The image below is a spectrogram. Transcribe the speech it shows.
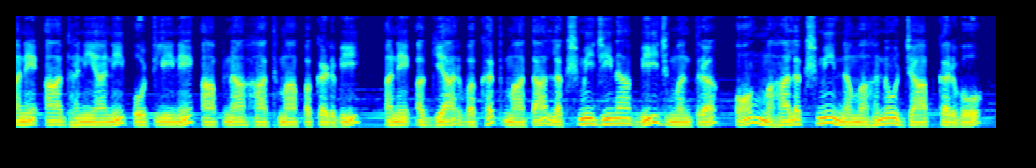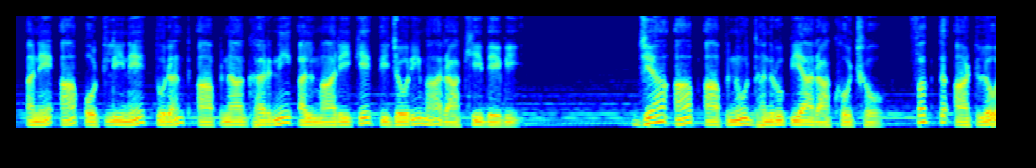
અને આ ધનિયાની પોટલીને આપના હાથમાં પકડવી અને અગિયાર વખત માતા લક્ષ્મીજીના બીજ મંત્ર, ઓમ મહાલક્ષ્મી નમઃનો જાપ કરવો અને આ પોટલીને તુરંત આપના ઘરની અલમારી કે તિજોરીમાં રાખી દેવી. જ્યાં આપ આપનું ધનરૂપિયા રાખો છો, ફક્ત આટલો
